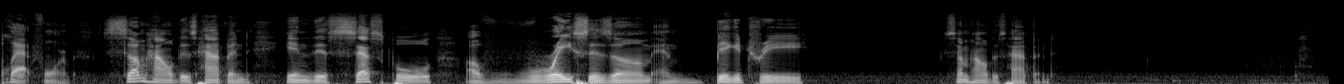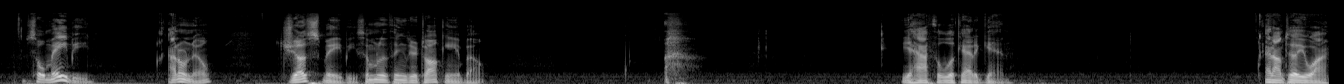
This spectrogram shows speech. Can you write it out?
platform. Somehow this happened in this cesspool of racism and bigotry. Somehow this happened. So maybe, I don't know, just maybe, some of the things they're talking about, you have to look at again. And I'll tell you why.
